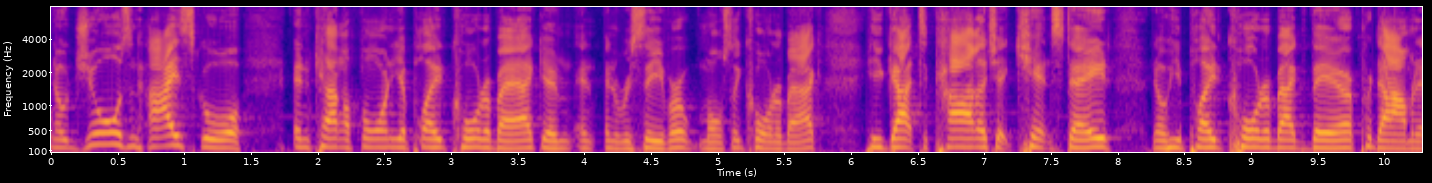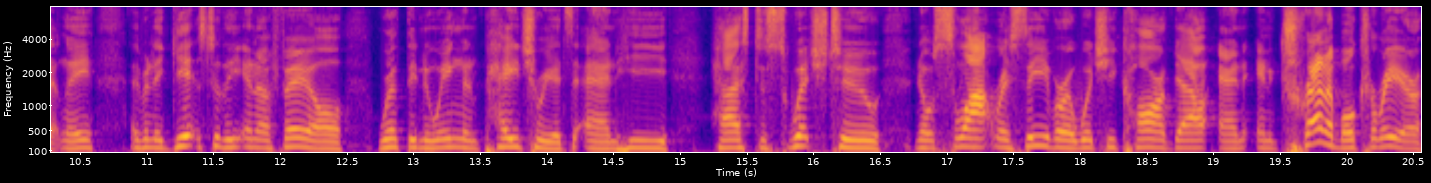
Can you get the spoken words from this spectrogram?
Know, Jules in high school in California played quarterback and, and, and, receiver, mostly quarterback. He got to college at Kent State. You know, he played quarterback there predominantly. And when he gets to the NFL with the New England Patriots and he has to switch to, you know, slot receiver, which he carved out an incredible career,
